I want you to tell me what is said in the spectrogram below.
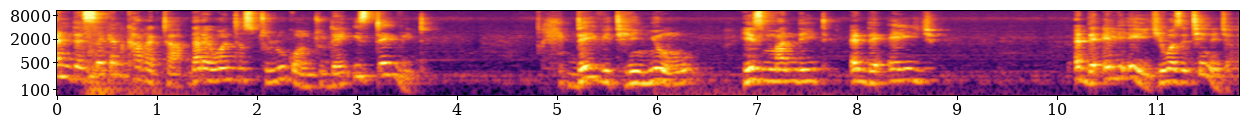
And the second character that I want us to look on today is David. David, he knew his mandate at the age, at the early age, he was a teenager.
